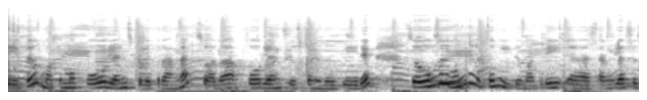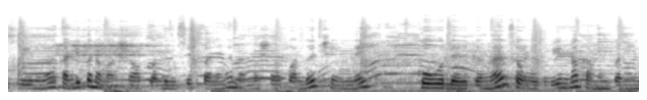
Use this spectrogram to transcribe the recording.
சேர்த்து மொத்தமாக ஃபோர் லென்ஸ் கொடுக்குறாங்க. ஸோ அதான் ஃபோர் லென்ஸ் சிஸ்டம் இது பேர். ஸோ உங்களுக்கு உங்களுக்கும் இது மாதிரி சன்கிளாஸஸ் வேணும்னா கண்டிப்பாக நம்ம ஷாப் வந்து விசிட் பண்ணுங்கள் நம்ம ஷாப் வந்து சென்னை கோவூரில் இருக்குங்க. ஸோ உங்களுக்கு வேணும்னா கமெண்ட் பண்ணுங்கள்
